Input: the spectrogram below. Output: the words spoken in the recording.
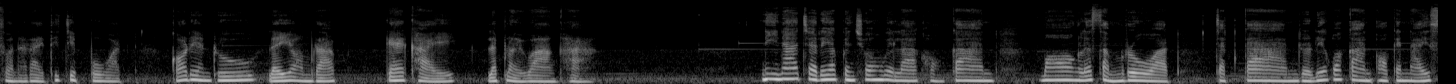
ส่วนอะไรที่เจ็บปวด ก็เรียนรู้และยอมรับ แก้ไขและปล่อยวางค่ะ นี่น่าจะเรียกเป็นช่วงเวลาของการมองและสำรวจ จัดการหรือเรียกว่าการ organize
